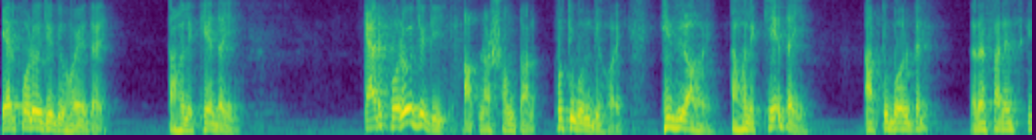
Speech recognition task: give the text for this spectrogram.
এরপরেও যদি হয়ে যায়, তাহলে কে দায়ী? এরপরেও যদি আপনার সন্তান প্রতিবন্ধী হয়, হিজরা হয়, তাহলে কে দায়ী? আপনি বলবেন রেফারেন্স কি?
